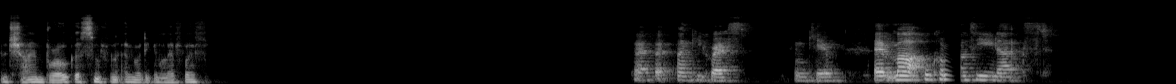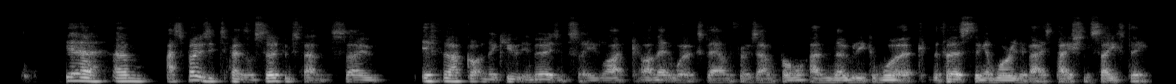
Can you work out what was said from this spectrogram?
and try and broker something that everybody can live with. Perfect. Thank you, Chris. Thank you. Um, Mark, we'll come on to you next. Yeah, um, I suppose it depends on circumstance. So if I've got an acute emergency, like our network's down, for example, and nobody can work, the first thing I'm worried about is patient safety.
